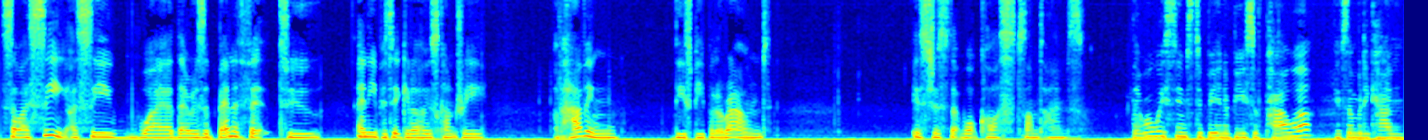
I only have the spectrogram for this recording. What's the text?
So I see, I see where there is a benefit to any particular host country of having these people around. It's just at what cost sometimes. There always seems to be an abuse of power. If somebody can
